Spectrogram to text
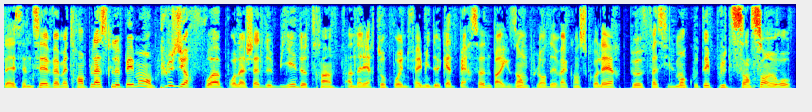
La SNCF va mettre en place le paiement en plusieurs fois pour l'achat de billets de train. Un aller-retour pour une famille de 4 personnes, par exemple, lors des vacances scolaires, peut facilement coûter plus de 500 euros.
